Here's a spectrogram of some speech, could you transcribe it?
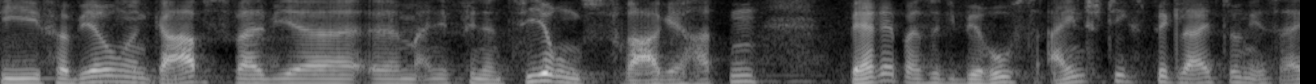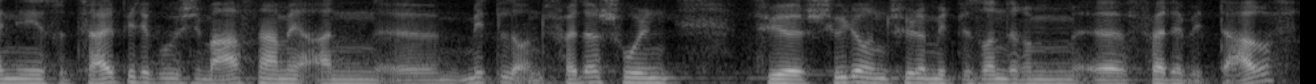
Die Verwirrungen gab es, weil wir ähm, eine Finanzierungsfrage hatten. BEREP, also die Berufseinstiegsbegleitung, ist eine sozialpädagogische Maßnahme an äh, Mittel- und Förderschulen für Schülerinnen und Schüler mit besonderem äh, Förderbedarf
